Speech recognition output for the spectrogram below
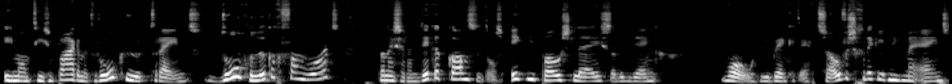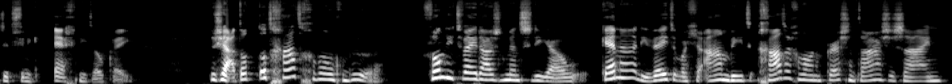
iemand die zijn paarden met rolkuur traint dolgelukkig van wordt, dan is er een dikke kans dat als ik die post lees, dat ik denk: wow, hier ben ik het echt zo verschrikkelijk niet mee eens. Dit vind ik echt niet oké. Dus ja, dat, dat gaat gewoon gebeuren. Van die 2000 mensen die jou kennen, die weten wat je aanbiedt, gaat er gewoon een percentage zijn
